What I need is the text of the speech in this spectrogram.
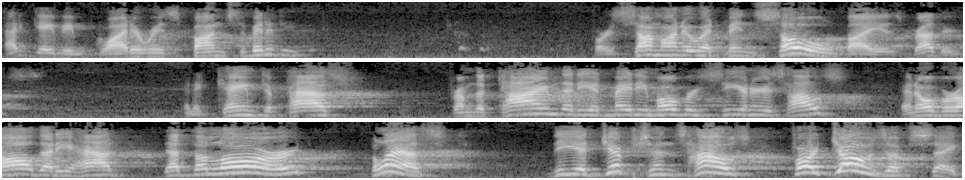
That gave him quite a responsibility. For someone who had been sold by his brothers. And it came to pass from the time that he had made him overseer in his house and over all that he had, that the Lord blessed the Egyptian's house for Joseph's sake.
